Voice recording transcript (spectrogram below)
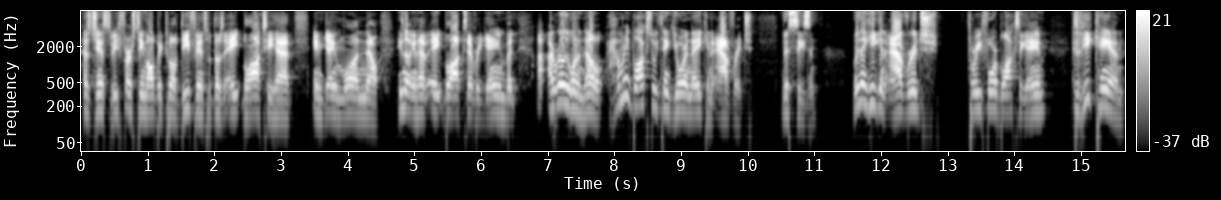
has a chance to be first team All Big 12 defense with those eight blocks he had in game one. Now, he's not going to have eight blocks every game, but I, really want to know how many blocks do we think Yor Anei can average this season? We think he can average three, four blocks a game? Because if he can,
